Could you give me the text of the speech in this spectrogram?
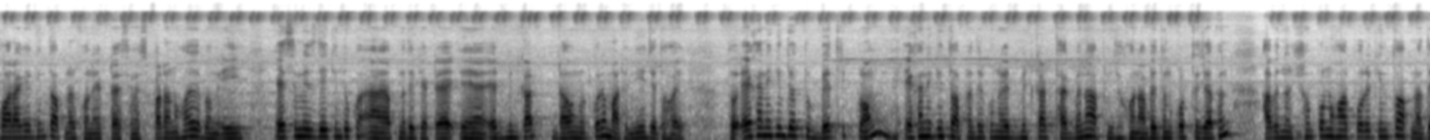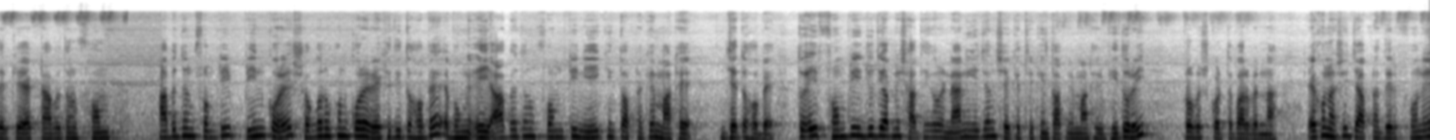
হওয়ার আগে কিন্তু আপনার ফোনে একটা এস এম এস পাঠানো হয় এবং এই এস এম এস দিয়ে কিন্তু আপনাদেরকে একটা অ্যাডমিট কার্ড ডাউনলোড করে মাঠে নিয়ে যেতে হয়। তো এখানে কিন্তু একটু ব্যতিক্রম। এখানে কিন্তু আপনাদের কোনো অ্যাডমিট কার্ড থাকবে না। আপনি যখন আবেদন করতে যাবেন, আবেদন সম্পন্ন হওয়ার পরে কিন্তু আপনাদেরকে একটা আবেদন ফর্ম আবেদন ফর্মটি প্রিন্ট করে সংরক্ষণ করে রেখে দিতে হবে এবং এই আবেদন ফর্মটি নিয়েই কিন্তু আপনাকে মাঠে যেতে হবে। তো এই ফর্মটি যদি আপনি সাথে করে না নিয়ে যান, সেক্ষেত্রে কিন্তু আপনি মাঠের ভিতরেই প্রবেশ করতে পারবেন না। এখন আসি যে আপনাদের ফোনে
